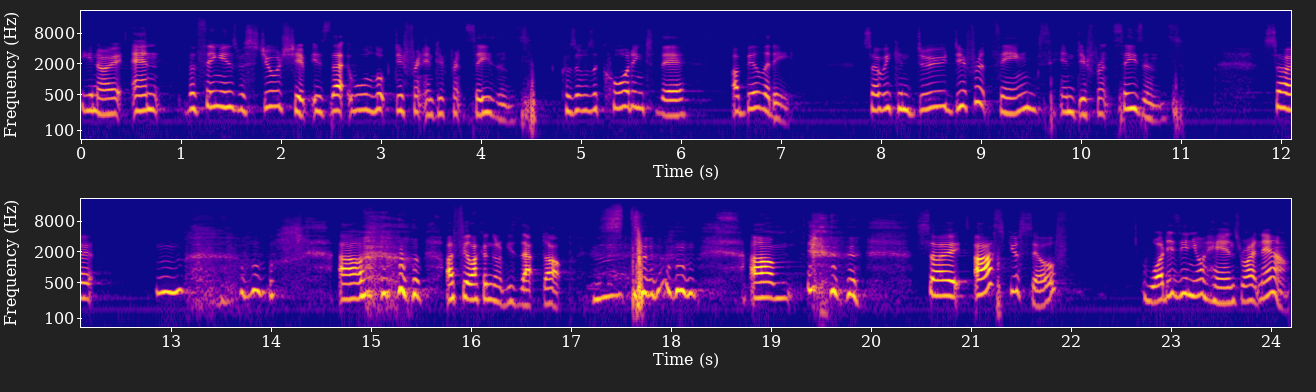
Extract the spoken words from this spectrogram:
you know, and the thing is with stewardship is that it will look different in different seasons because it was according to their ability. So we can do different things in different seasons. So, mm, uh, I feel like I'm going to be zapped up. um, so ask yourself what is in your hands right now?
